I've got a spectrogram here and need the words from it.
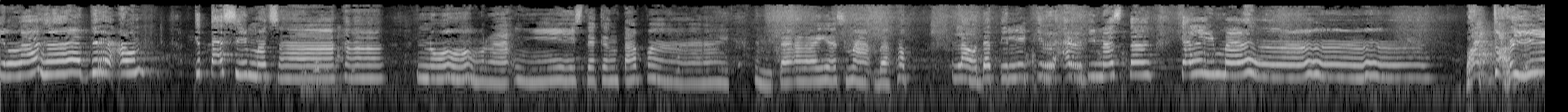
Kilah Fir'aun masa masaha norais tekeng tapai enta ayas ma bahab laudatil kir ardinasta kalimah What the hell?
